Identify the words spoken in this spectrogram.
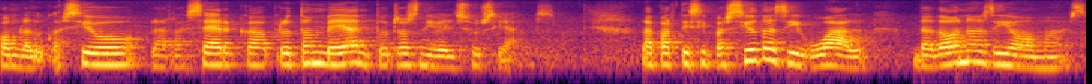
com l'educació, la recerca, però també en tots els nivells socials la participació desigual de dones i homes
